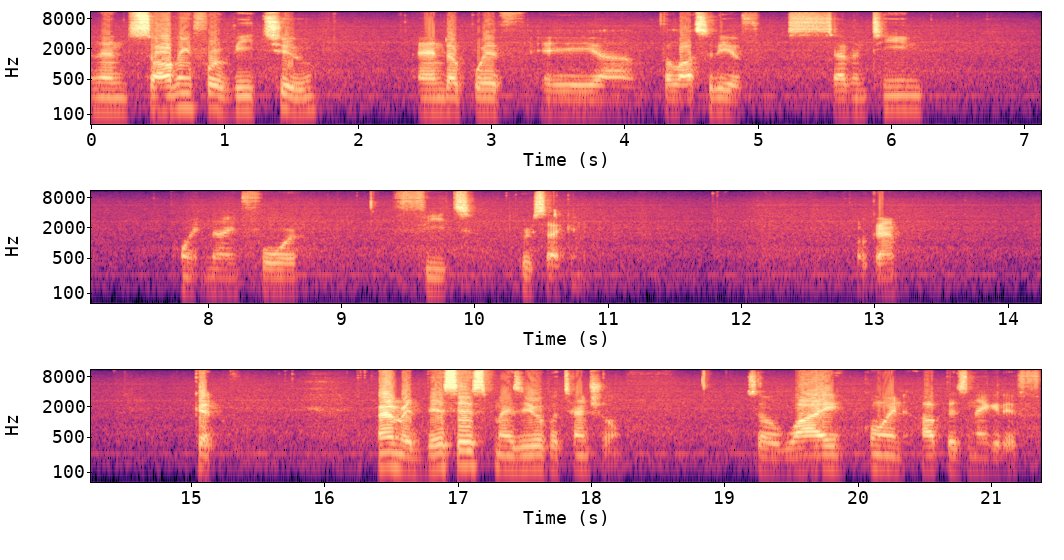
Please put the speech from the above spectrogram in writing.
And then solving for v2 I end up with a um, velocity of 17.94 feet per second. Okay Remember, this is my zero potential. So y going up is negative.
